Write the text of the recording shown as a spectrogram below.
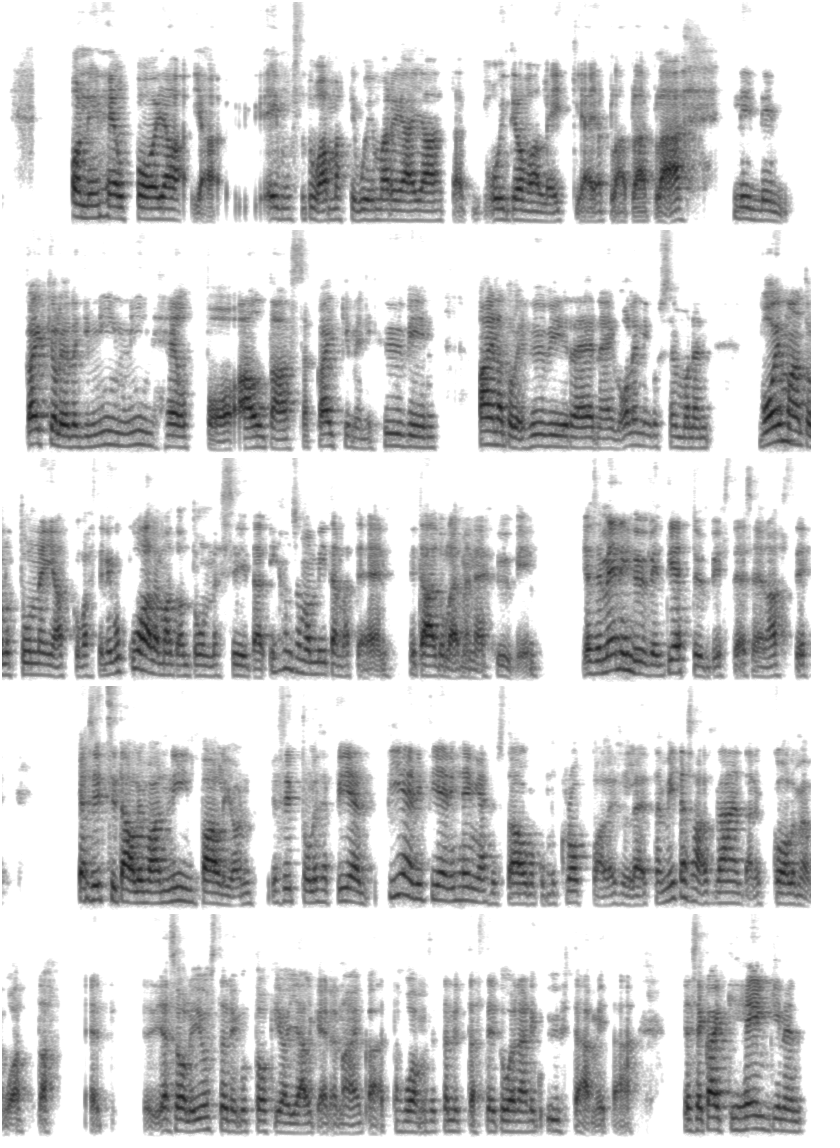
on niin helppoa ja, ja ei musta tule ammattiuimaria ja että uinti on vaan leikkiä ja bla bla bla. Niin, niin kaikki oli jotenkin niin, niin helppoa altaassa, kaikki meni hyvin, aina tuli hyviä reenejä, oli niinku semmoinen voimaantunut tunne jatkuvasti, niin kuin kuolematon tunne siitä, että ihan sama mitä mä teen, niin tää tulee menee hyvin. Ja se meni hyvin tiettyyn pisteeseen asti. Ja sitten sitä oli vaan niin paljon. Ja sitten tuli se pien, pieni, pieni hengähdystauko, kun mun kroppa oli silleen, että mitä sä oot vääntänyt kolme vuotta. Et, ja se oli just se niin kuin Tokion jälkeinen aika, että huomasin, että nyt tästä ei tule enää niin kuin yhtään mitään. Ja se kaikki henkinen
